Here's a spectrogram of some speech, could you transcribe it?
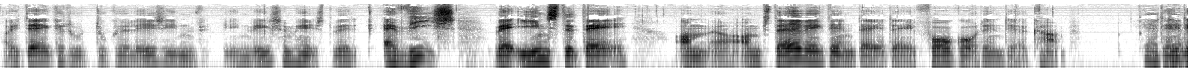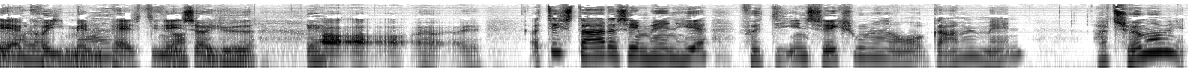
Og i dag kan du, du kan læse i en, i en hvilken som helst ved- avis hver eneste dag, om, om stadigvæk den dag i dag foregår den der kamp. Ja, den der holder krig de mellem palæstinenser og jøder. Ja. Og, og, og, og, og, og det starter simpelthen her, fordi en 600 år gammel mand har tømmermænd.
